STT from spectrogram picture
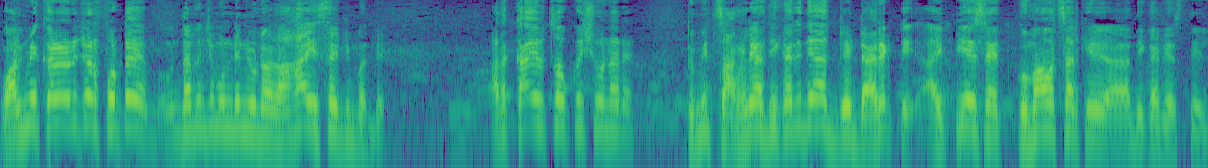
वाल्मिक कराडाच्यावर फोटो आहे. धनंजय मुंडे निवडून आला हा एसआयटी मध्ये. आता काय चौकशी होणार आहे? तुम्ही चांगले अधिकारी द्या. जे डायरेक्ट आयपीएस आहेत. कुमावत सारखे अधिकारी असतील.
